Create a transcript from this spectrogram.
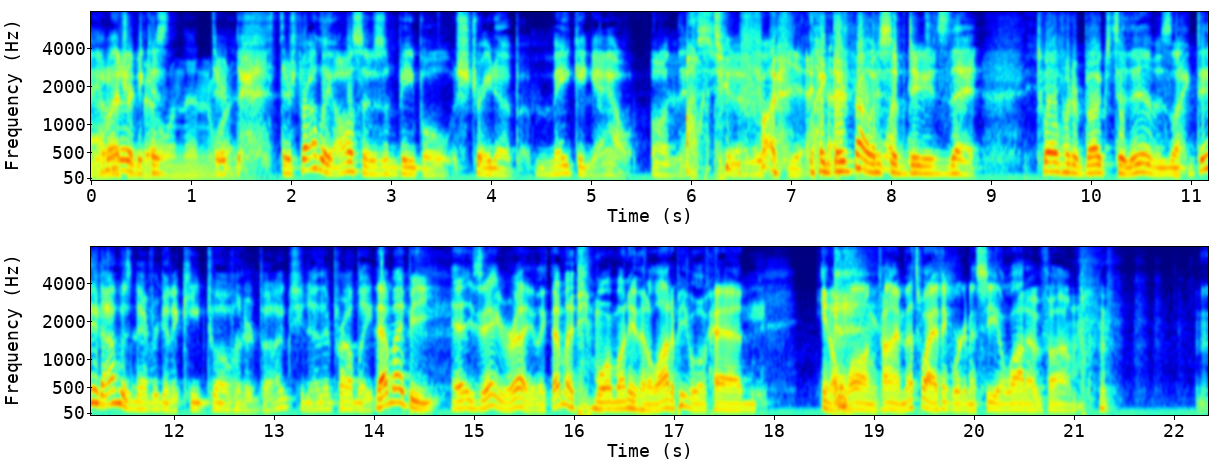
pay the know, electric because bill and then there, there's probably also some people straight up making out on this. Oh, you dude, know? fuck yeah. Like there's probably some dudes that twelve hundred bucks to them is like, dude, I was never gonna keep twelve hundred bucks. You know, they're probably That might be exactly right. Like that might be more money than a lot of people have had in a long time. That's why I think we're going to see a lot of um, a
